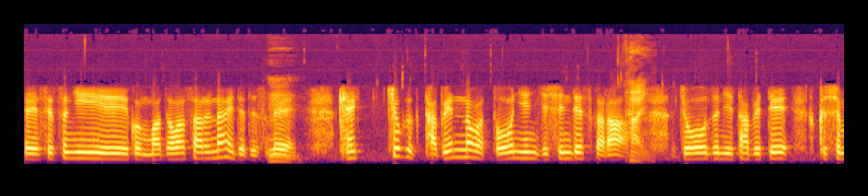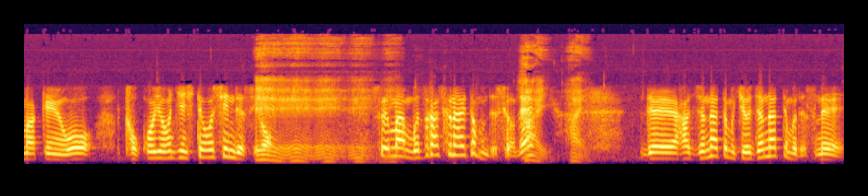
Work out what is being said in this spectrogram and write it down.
えー説にこう惑わされないで、ですね、結局、食べるのは当人自身ですから、はい。上手に食べて、福島県を常用にしてほしいんですよ。ええそれまあ難しくないと思うんですよね。はいはい。で80になっても90になってもですね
